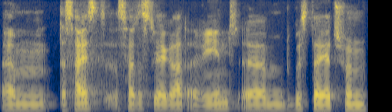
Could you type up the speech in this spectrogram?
Ähm, das heißt, das hattest du ja gerade erwähnt, ähm, du bist da jetzt schon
